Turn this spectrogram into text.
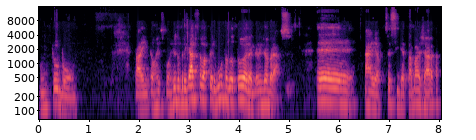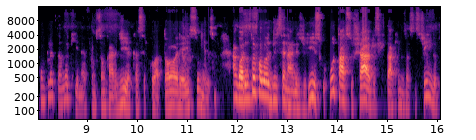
Muito bom. Tá, então respondido. Obrigado pela pergunta, doutora. Grande abraço. É... Aí, ó, Cecília Tabajara está completando aqui, né? Função cardíaca, circulatória, é isso mesmo. Agora, o doutor falou de cenários de risco. O Tasso Chaves, que está aqui nos assistindo,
